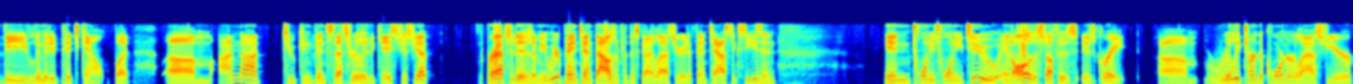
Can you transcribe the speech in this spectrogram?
the limited pitch count, but um, I'm not too convinced that's really the case just yet. Perhaps it is. I mean, we were paying 10000 for this guy last year. He had a fantastic season in 2022, and all of the stuff is, is great. Um, really turned a corner last year,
